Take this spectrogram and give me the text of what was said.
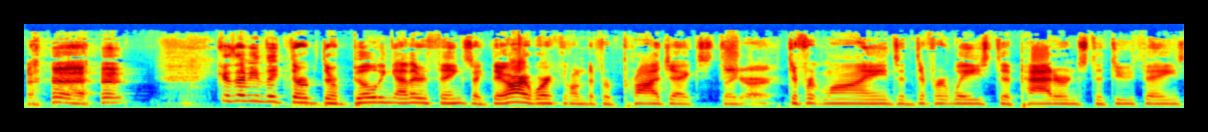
Because I mean, like they're they're building other things. Like they are working on different projects, like Sure. different lines and different ways to patterns to do things.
